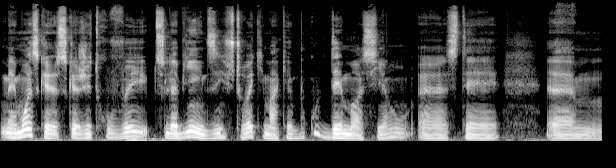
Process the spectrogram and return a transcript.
mais moi, ce que, ce que j'ai trouvé, tu l'as bien dit, je trouvais qu'il manquait beaucoup d'émotion. Euh, c'était euh,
